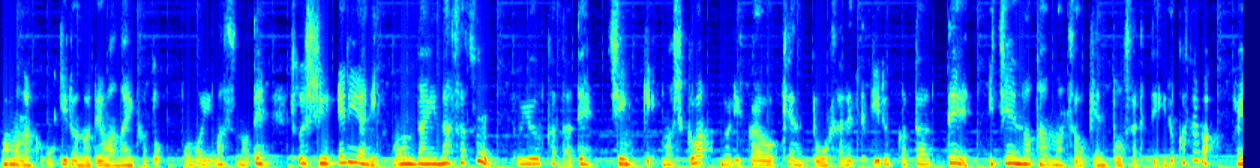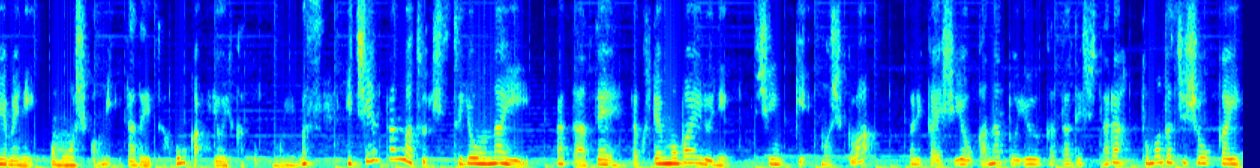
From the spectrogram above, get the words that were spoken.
間もなく起きるのではないかと思いますので、通信エリアに問題なさそうという方で、新規もしくは乗り換えを検討されている方で、1円の端末を検討されている方は、早めにお申し込みいただいた方が良いかと思います。1円端末必要ない方で、楽天モバイルに新規もしくは割り返しようかなという方でしたら、友達紹介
